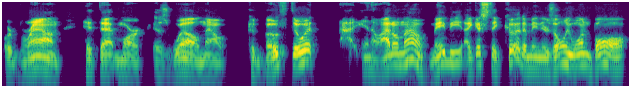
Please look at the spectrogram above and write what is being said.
or Brown hit that mark as well. Now, could both do it? You know, I don't know. Maybe. I guess they could. I mean, there's only one ball.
